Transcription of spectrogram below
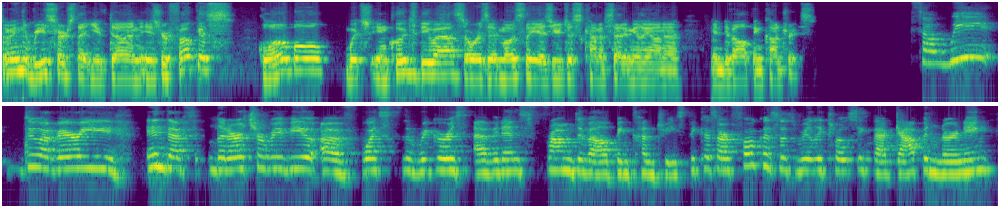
So, in the research that you've done, is your focus global, which includes the US, or is it mostly, as you just kind of said, Emiliana, in developing countries? So, we do a very in depth literature review of what's the rigorous evidence from developing countries because our focus is really closing that gap in learning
